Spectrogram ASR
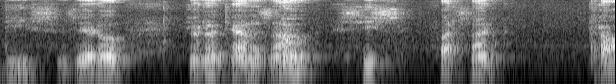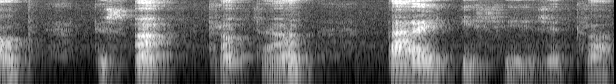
10. 0, je retiens 1. 6 fois 5, 30. Plus 1, 31. Pareil ici, j'ai 3,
